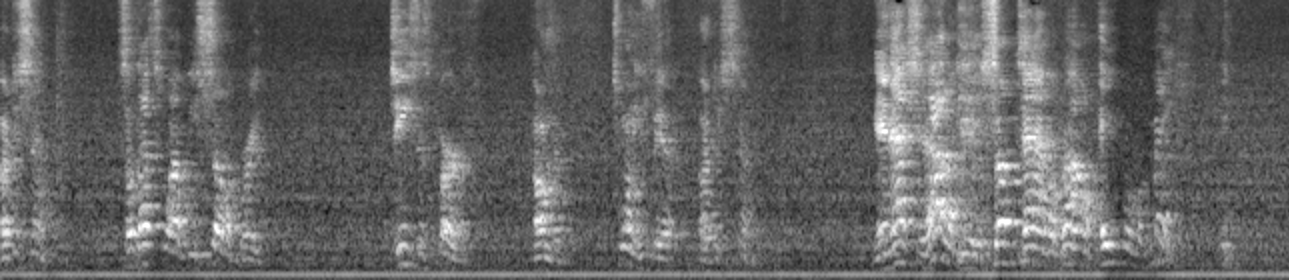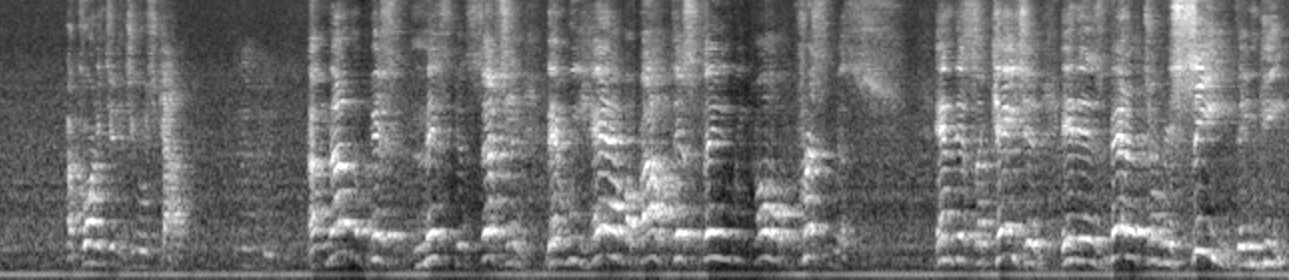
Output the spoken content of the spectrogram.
of December? So that's why we celebrate Jesus' birth on the 25th of December. In actuality, it was sometime around April or May, according to the Jewish calendar. Mm-hmm. Another mis- misconception that we have about this thing we call Christmas. In this occasion, it is better to receive than give.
